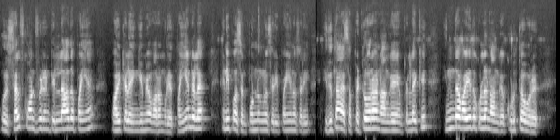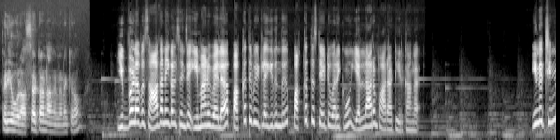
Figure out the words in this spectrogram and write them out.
ஒரு செல்ஃப் கான்ஃபிடென்ட் இல்லாத பையன் வாழ்க்கையில் எங்கேயுமே வர முடியாது. பையன் இல்லை எனி பர்சன் பொண்ணுங்களும் சரி பையனும் சரி இதுதான் ஆஸ் அ பெற்றோராக நாங்கள் என் பிள்ளைக்கு இந்த வயதுக்குள்ளே நாங்கள் கொடுத்த ஒரு பெரிய ஒரு அசட்டாக நாங்கள் நினைக்கிறோம். இவ்வளவு சாதனைகள் செஞ்ச இமானுவேல பக்கத்து வீட்ல இருந்து பக்கத்து ஸ்டேட் வரைக்கும் எல்லாரும் பாராட்டி இருக்காங்க. இந்த சின்ன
